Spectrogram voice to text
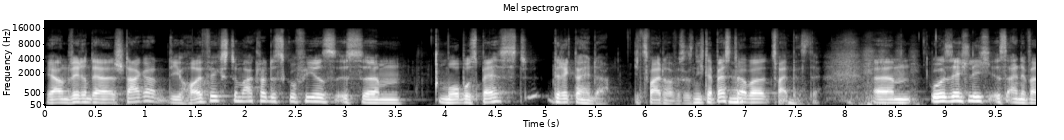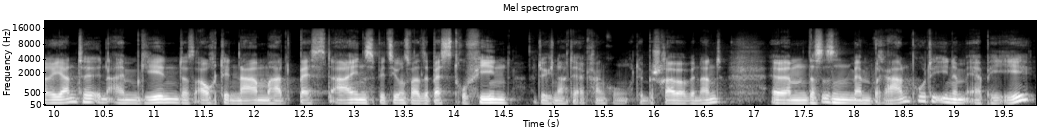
Ja, und während der Starker die häufigste Maklerdyskophie ist, ist ähm, Morbus Best direkt dahinter. Die zweithäufigste. Ist nicht der beste, ja. aber zweitbeste. Ähm, ursächlich ist eine Variante in einem Gen, das auch den Namen hat Best 1 bzw. Bestrophin, natürlich nach der Erkrankung und dem Beschreiber benannt. Ähm, das ist ein Membranprotein im RPE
